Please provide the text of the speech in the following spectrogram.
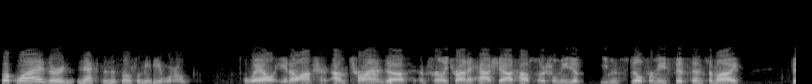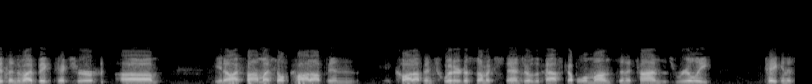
Book-wise, or next in the social media world? Well, you know, I'm I'm trying to I'm really trying to hash out how social media even still for me fits into my fits into my big picture. Um, you know, I found myself caught up in caught up in Twitter to some extent over the past couple of months, and at times it's really taken its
